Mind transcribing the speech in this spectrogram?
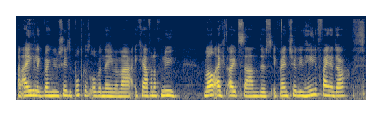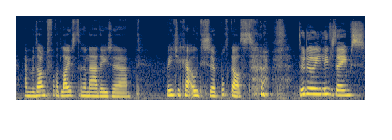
En eigenlijk ben ik nu steeds een podcast op het nemen, maar ik ga vanaf nu wel echt uitstaan. Dus ik wens jullie een hele fijne dag en bedankt voor het luisteren naar deze beetje chaotische podcast. doei doei, liefsteams.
